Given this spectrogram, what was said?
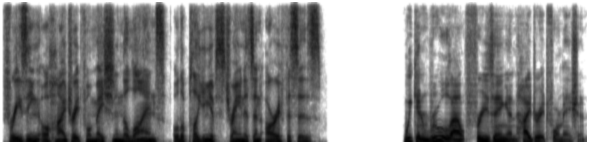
freezing or hydrate formation in the lines, or the plugging of strainers and orifices. We can rule out freezing and hydrate formation.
